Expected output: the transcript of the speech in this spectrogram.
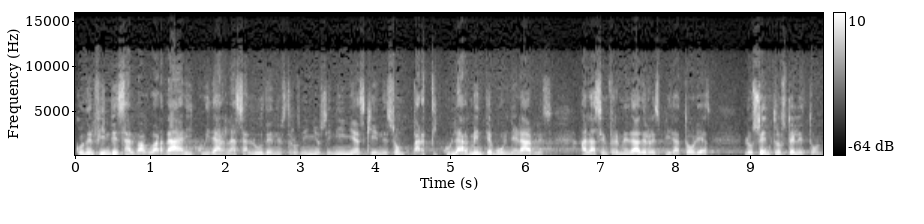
Con el fin de salvaguardar y cuidar la salud de nuestros niños y niñas, quienes son particularmente vulnerables a las enfermedades respiratorias, los centros Teletón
